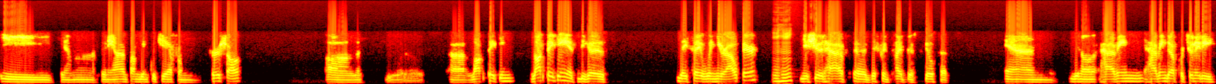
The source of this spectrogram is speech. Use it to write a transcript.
y ¿qué más? tenía también cuchilla from Kershaw. Uh, let's see what else. Uh, lock picking. Lock picking is because they say when you're out there, Ujú. you should have a different type of skill sets. And, you know, having, having the opportunity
